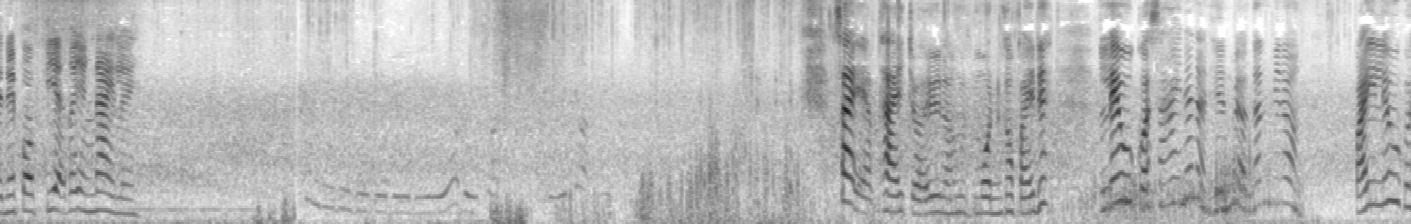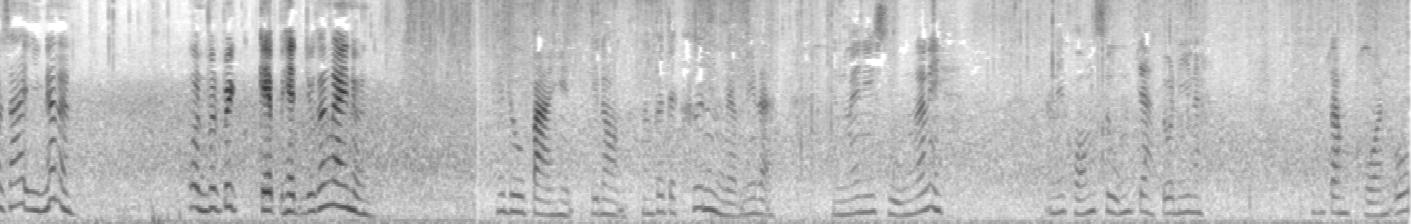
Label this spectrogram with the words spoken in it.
ส่ในปอเปี๊ยะก็ยังได้เลย ใส่แอบทายจอยพี่น้องมนเข้าไปเด้เร็วกว่าทรายนั่นน่ะเห็นแบบนั้นพี่น้อง ไปเร็วกว่าทรายอีกนั่นน่ะคนเพิ่นไปเก็บเห็ดอยู่ข้างในหนุนให้ดูป่าเห็ดพี่น้อง มันก็จะขึ้นแบบนี้แหละ เห็นไหมนี่สูงนะนี่ อันนี้ของสูงจ้ะตัวนี้นะตามขอนโอ้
